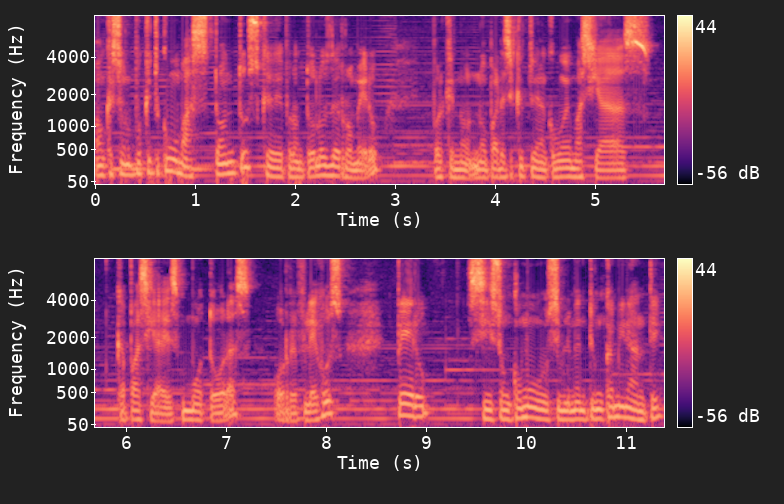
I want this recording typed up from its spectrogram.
aunque son un poquito como más tontos que de pronto los de Romero, porque no, no parece que tuvieran como demasiadas capacidades motoras o reflejos, pero sí son como simplemente un caminante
